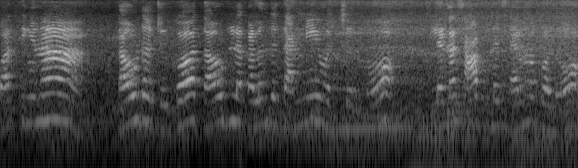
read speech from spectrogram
பார்த்தீங்கன்னா தவிடு வச்சுருக்கோம். தவிடில் கலந்து தண்ணியும் வச்சுருக்கோம். இல்லைன்னா சாப்பிட சிரமப்படும்.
